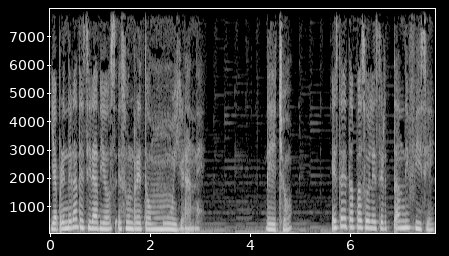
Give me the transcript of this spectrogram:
y aprender a decir adiós es un reto muy grande. De hecho, esta etapa suele ser tan difícil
